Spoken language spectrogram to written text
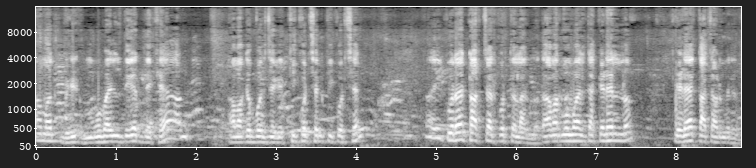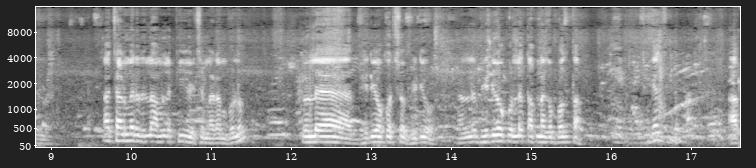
আমার মোবাইল দিয়ে দেখে আম- আমাকে বলছে কী করছেন কী করছেন? এই করে টার্চার করতে লাগল। তা আমার মোবাইলটা কেড়ে নিলো, কেড়ে কাচাড় মেরে দিল। কাচাড় মেরে দিল আমলে কী হয়েছে ম্যাডাম, বলুন? বললে, ভিডিও করছ, ভিডিও। আমি ভিডিও করলে তো আপনাকে বলতাম। ঠিক আছে? আর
